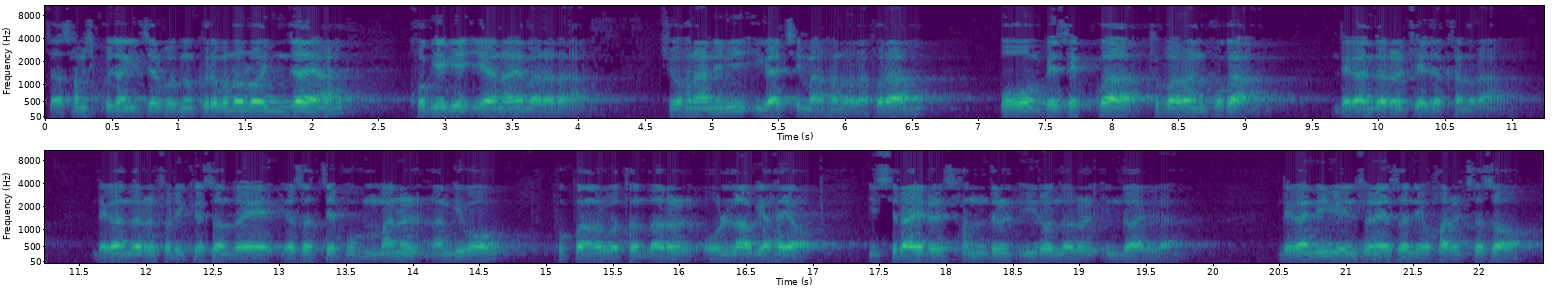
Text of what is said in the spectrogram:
자, 39장 1절 보면 그러므로 너 인자야 곡에게 예언하여 말하라. 주 하나님이 이같이 말하노라. 보라 오 메색과 두바란 고가 내가 너를 대적하노라. 내가 너를 돌이켜서 너의 여섯째 부분만을 남기고 북방으로부터 너를 올라오게 하여 이스라엘을 산들 위로 너를 인도하리라. 내가 네 왼손에서 네 활을 쳐서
